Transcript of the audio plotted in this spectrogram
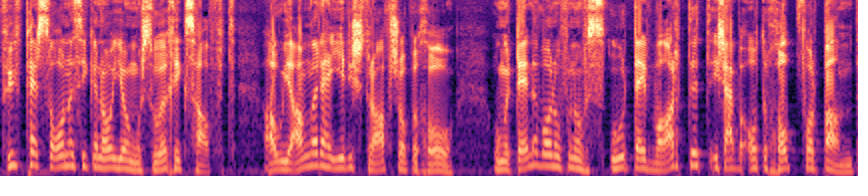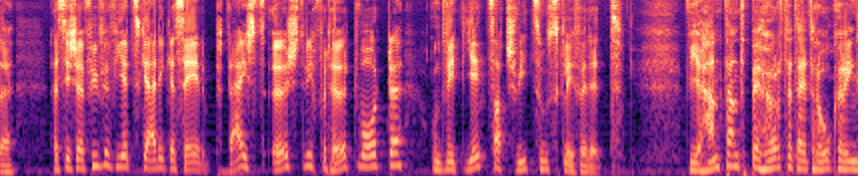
Fünf Personen sind noch in Untersuchungshaft. Alle anderen haben ihre Strafe schon bekommen. Unter denen, die auf ein Urteil warten, ist eben auch der Kopf vor Banden. Es ist ein 45-jähriger Serb. Der ist in Österreich verhört worden und wird jetzt an die Schweiz ausgeliefert. Wie haben dann die Behörden den Drogenring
